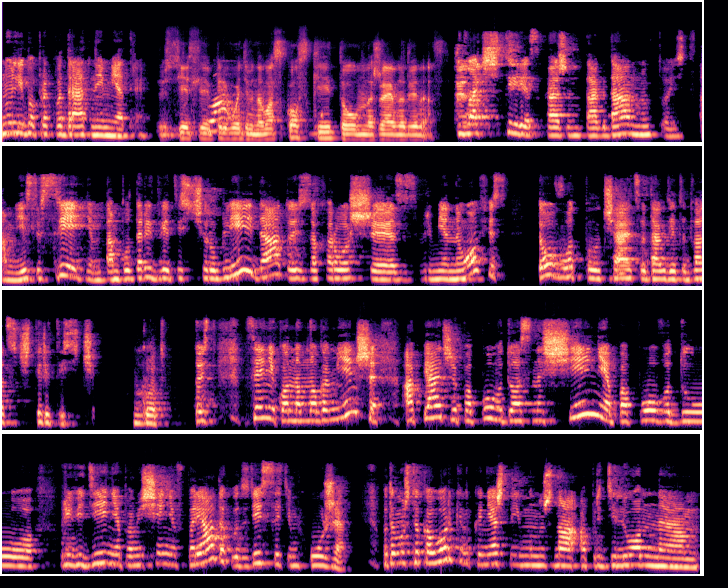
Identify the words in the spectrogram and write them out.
ну, либо про квадратные метры. То есть, если Ладно. переводим на московский, то умножаем на 12. 24, скажем так, да, ну, то есть, там, если в среднем, там, полторы-две тысячи рублей, да, то есть, за хороший, за современный офис, то вот получается, да, где-то 24 тысячи в год. То есть ценник он намного меньше. Опять же, по поводу оснащения, по поводу приведения помещения в порядок, вот здесь с этим хуже. Потому что коворкинг, конечно, ему нужна определенная,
